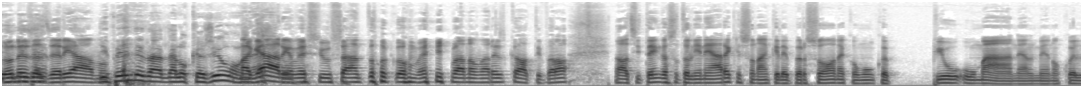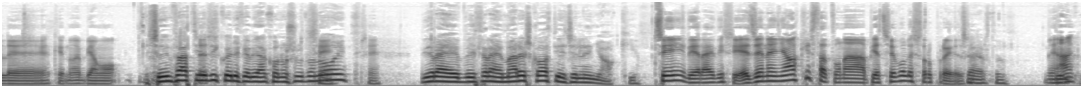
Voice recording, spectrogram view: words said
non dipende- esageriamo. dipende da- dall'occasione Magari ecco. avessi un santo come Ivano Marescotti, però no, ci tengo a sottolineare che sono anche le persone comunque più umane, almeno quelle che noi abbiamo. Se infatti io di quelli che abbiamo conosciuto Sì, noi sì. direi direi Marescotti e Gelegnocchi Sì, direi di sì. E Gene Gnocchi è stata una piacevole sorpresa. certo Eh, Anche,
